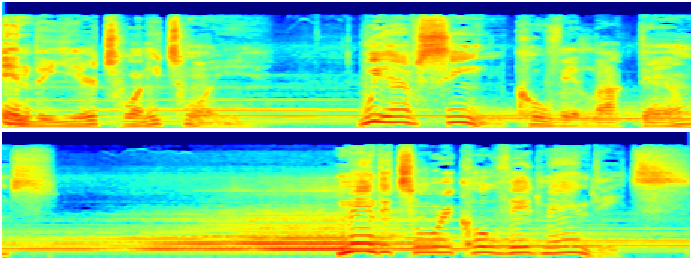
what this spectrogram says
In the year 2020, we have seen COVID lockdowns, mandatory COVID mandates,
